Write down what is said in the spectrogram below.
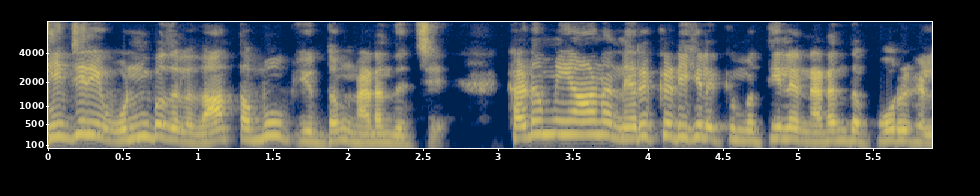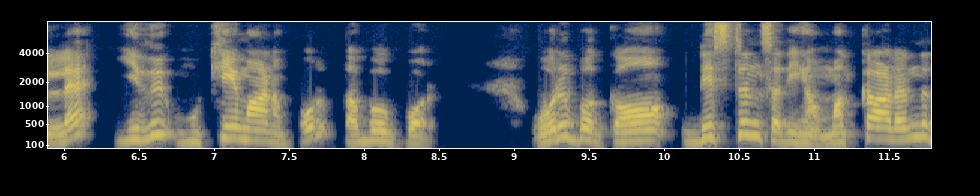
ஹிஜ்ரி ஒன்பதுல தான் தபூக் யுத்தம் நடந்துச்சு. கடுமையான நெருக்கடிகளுக்கு மத்தியில நடந்த போர்கள்ல இது முக்கியமான போர் தபூக் போர். ஒரு பக்கம் டிஸ்டன்ஸ் அதிகம். மக்காலேருந்து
